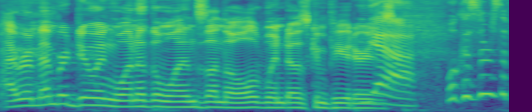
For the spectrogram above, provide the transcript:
I remember doing one of the ones on the old Windows computers. Yeah. Well, because there's a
